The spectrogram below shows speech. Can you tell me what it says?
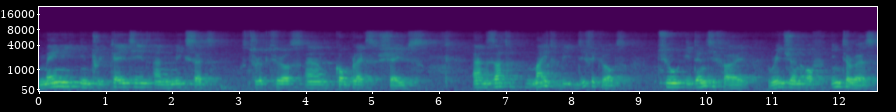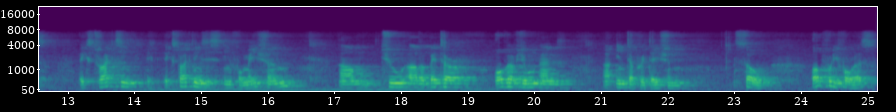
many intricate and mixed structures and complex shapes. And that might be difficult to identify region of interest, extracting, extracting this information um, to have a better overview and uh, interpretation. So, hopefully for us,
